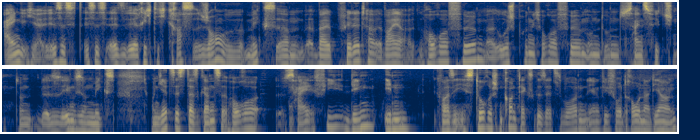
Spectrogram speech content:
eigentlich ist es, ist es äh, richtig krass Genre-Mix, ähm, weil Predator war ja Horrorfilm, also ursprünglich Horrorfilm und, und Science-Fiction. So ein- also irgendwie so ein Mix. Und jetzt ist das ganze Horror-Sci-Fi-Ding in quasi historischen Kontext gesetzt worden, irgendwie vor 300 Jahren.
